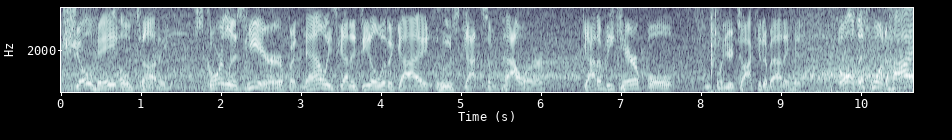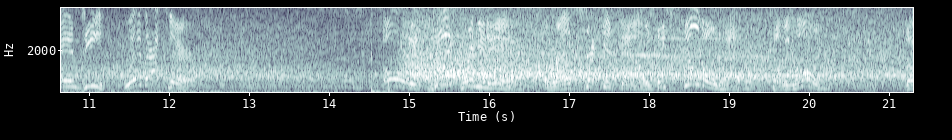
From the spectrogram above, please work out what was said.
Shohei Ohtani. Scoreless here, but now he's got to deal with a guy who's got some power. Got to be careful when you're talking about a hit. Oh, this one high and deep. Way back there. Oh, he can't bring it in. Around second now as they still don't have it. Coming home. The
